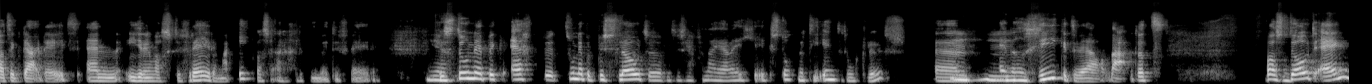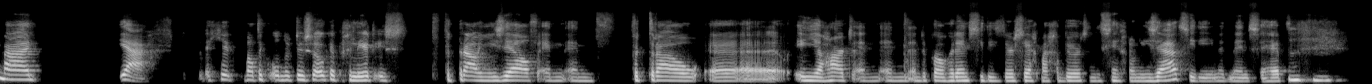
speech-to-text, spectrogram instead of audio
wat ik daar deed. En iedereen was tevreden, maar ik was eigenlijk niet meer tevreden. Dus toen heb ik echt toen heb ik besloten om te zeggen van, nou ja, weet je, ik stop met die interimklus. Um, En dan zie ik het wel. Nou, dat was doodeng, maar ja, weet je, wat ik ondertussen ook heb geleerd is vertrouw in jezelf en, en vertrouw uh, in je hart en, en, en, de coherentie die er zeg maar gebeurt en de synchronisatie die je met mensen hebt. Mm -hmm.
